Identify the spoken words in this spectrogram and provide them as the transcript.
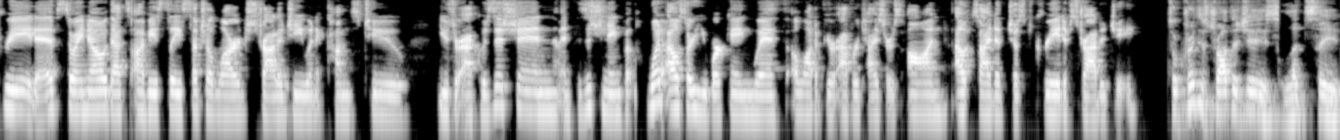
creative, so I know that's obviously such a large strategy when it comes to user acquisition and positioning, but what else are you working with a lot of your advertisers on outside of just creative strategy? So creative strategy is, let's say,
